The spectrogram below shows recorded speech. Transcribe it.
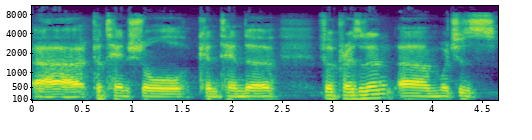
uh, potential contender for president, um, which is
